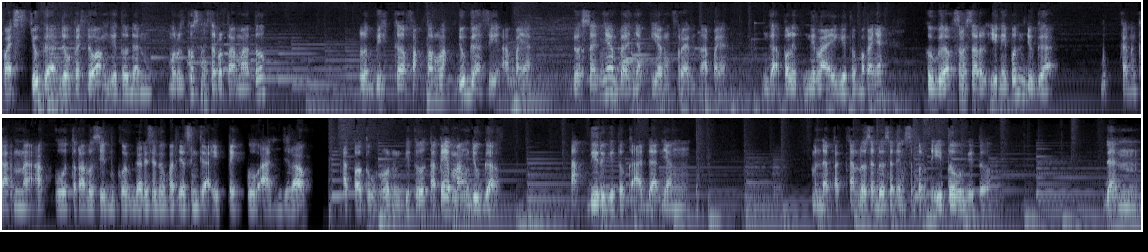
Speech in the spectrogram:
fest juga dong fest doang gitu dan menurutku semester pertama tuh lebih ke faktor luck juga sih apa ya dosennya banyak yang friend apa ya nggak pelit nilai gitu makanya aku bilang semester ini pun juga bukan karena aku terlalu sibuk organisasi kepartian sehingga IP ku anjlok atau turun gitu tapi emang juga takdir gitu keadaan yang mendapatkan dosen-dosen yang seperti itu gitu. Dan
